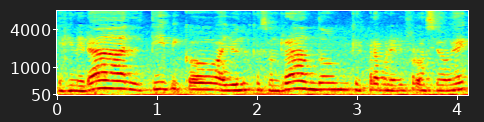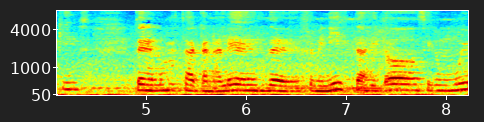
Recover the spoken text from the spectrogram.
en general, el típico, hay unos que son random, que es para poner información X. Tenemos hasta canales de feministas y todo, así como muy,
